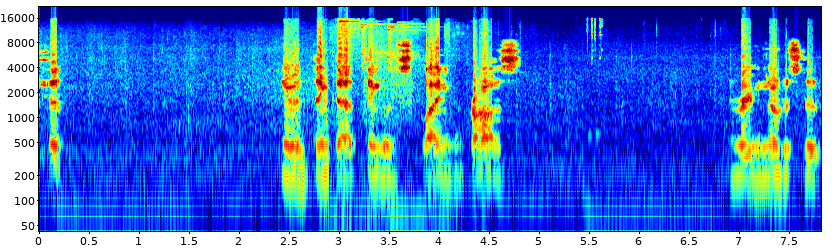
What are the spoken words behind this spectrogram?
Shit. Didn't even think that thing was sliding across. Never even noticed it.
